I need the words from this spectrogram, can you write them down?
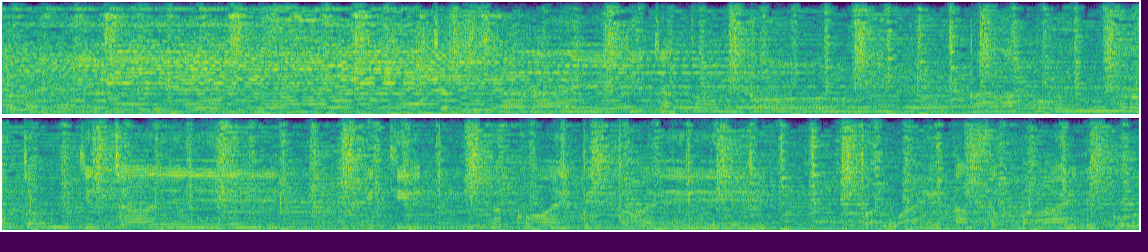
ไร จะมีอะไรที่จะต้องทนถ้าคนเราจนจิตใจ คิดถ้าคอยเป็นไปปล่อยไว้ตามสบายดีกว่า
